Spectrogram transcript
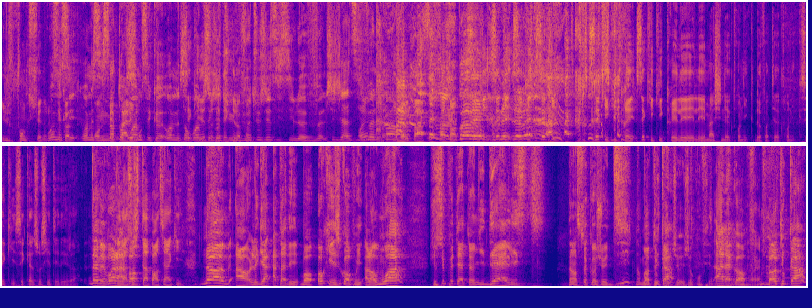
il fonctionnerait. Ouais, mais C'est ouais, ça ton problème, c'est que, ouais, mais ton problème, c'est que tu veux toujours dire s'ils le veulent. Si j'ai dit, ils veulent Ils pas. veulent pas. Attends, c'est qui- c'est qui- c'est qui- c'est qui- c'est qui qui crée, c'est qui qui crée les, les machines électroniques de vote électronique? C'est qui? C'est quelle société déjà? Non mais voilà. La bon. société appartient à qui? Non, mais alors les gars, attendez. Bon, ok, j'ai compris. Alors moi, je suis peut-être un idéaliste dans ce que je dis, Non, mais en tout cas, je, je confirme. Ah d'accord. Ouais. Mais en tout cas,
